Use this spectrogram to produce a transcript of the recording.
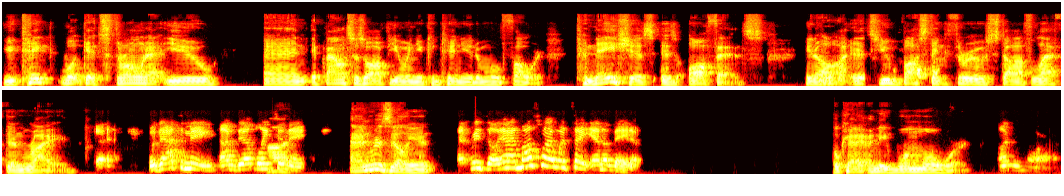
you take what gets thrown at you, and it bounces off you, and you continue to move forward. Tenacious is offense. You know, mm-hmm. it's you busting through stuff left and right. Well, that's me. I'm definitely tenacious uh, and resilient. And resilient. I'm also, I would say, innovative. Okay, I need one more word. One more.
